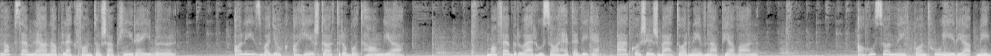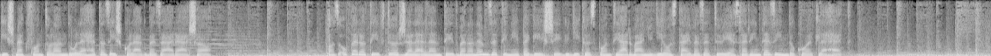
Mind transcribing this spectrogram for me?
Lapszemle a nap legfontosabb híreiből. Alíz vagyok, a hírstart robot hangja. Ma február 27-e, Ákos és Bátor névnapja van. A 24.hu írja, mégis megfontolandó lehet az iskolák bezárása. Az operatív törzsel ellentétben a Nemzeti Népegészségügyi Központ járványügyi osztályvezetője szerint ez indokolt lehet.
